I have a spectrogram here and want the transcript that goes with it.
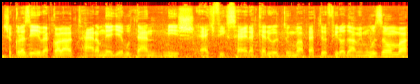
És akkor az évek alatt, három-négy év után mi is egy fix helyre kerültünk be a Petőfi Irodalmi Múzeumba,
